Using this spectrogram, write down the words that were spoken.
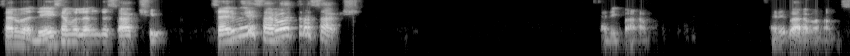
సర్వదేశములందు సాక్షి. సర్వే సర్వత్ర సాక్షి. అది పరం అది పరమహంస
